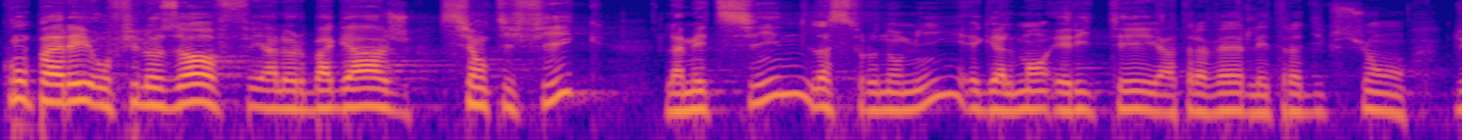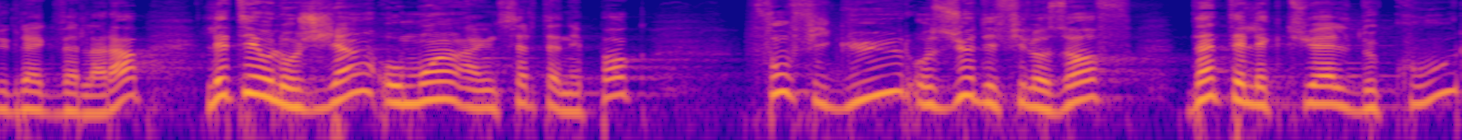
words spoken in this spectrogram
comparé aux philosophes et à leur bagage scientifique, la médecine, l'astronomie, également héritées à travers les traductions du grec vers l'arabe, les théologiens, au moins à une certaine époque, font figure aux yeux des philosophes d'intellectuels de cours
